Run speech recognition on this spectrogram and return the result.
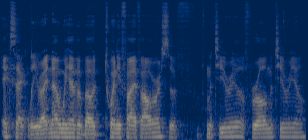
exactly. Right now we have about twenty five hours of, of material, of raw material,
